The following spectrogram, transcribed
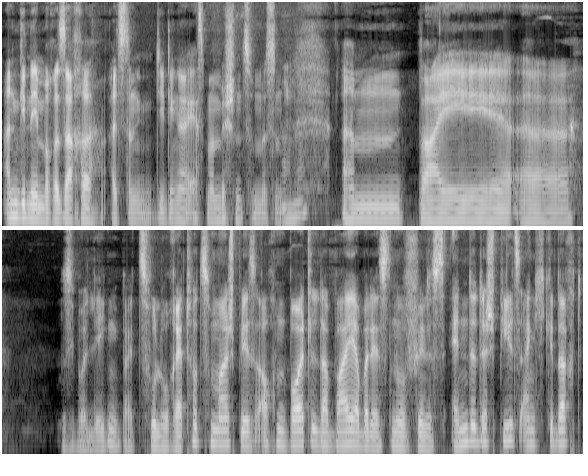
angenehmere Sache, als dann die Dinger erstmal mischen zu müssen. Mhm. Ähm, bei äh, muss ich überlegen, bei Zoloretto zum Beispiel ist auch ein Beutel dabei, aber der ist nur für das Ende des Spiels eigentlich gedacht.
